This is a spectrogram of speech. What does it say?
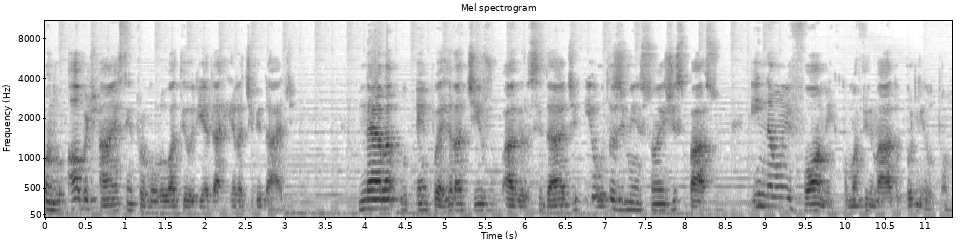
quando Albert Einstein formulou a teoria da relatividade. Nela, o tempo é relativo à velocidade e outras dimensões de espaço, e não uniforme, como afirmado por Newton.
